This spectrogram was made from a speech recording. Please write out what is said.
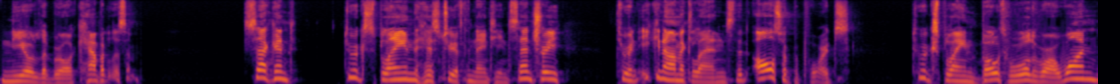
neoliberal capitalism. Second, to explain the history of the 19th century through an economic lens that also purports to explain both World War I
